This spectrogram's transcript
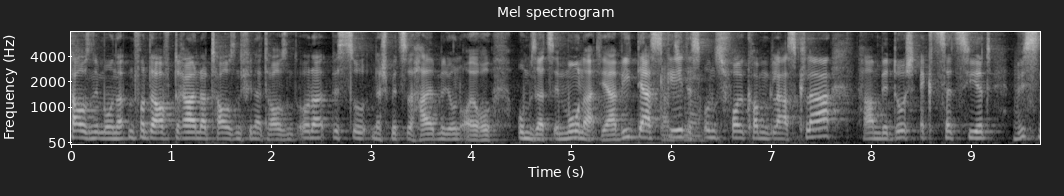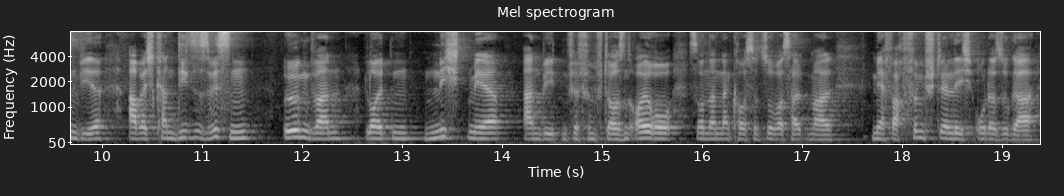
150.000 im Monat und von da auf 300.000, 400.000 oder bis zu einer Spitze halb Million Euro Umsatz im Monat. Ja, wie das Ganz geht, genau. ist uns vollkommen glasklar, haben wir durchexerziert, wissen wir, aber ich kann dieses Wissen irgendwann Leuten nicht mehr anbieten für 5000 Euro, sondern dann kostet sowas halt mal mehrfach fünfstellig oder sogar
